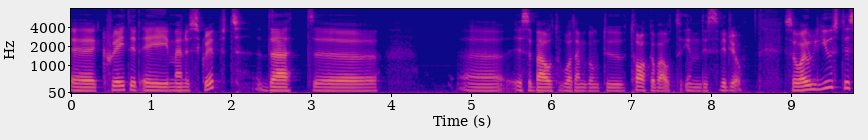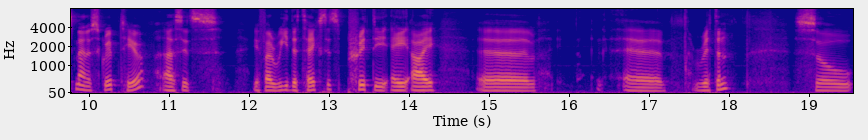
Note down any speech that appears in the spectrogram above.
uh, created a manuscript that uh, uh, is about what I'm going to talk about in this video. So I will use this manuscript here as it's if I read the text it's pretty AI uh, uh, written. So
